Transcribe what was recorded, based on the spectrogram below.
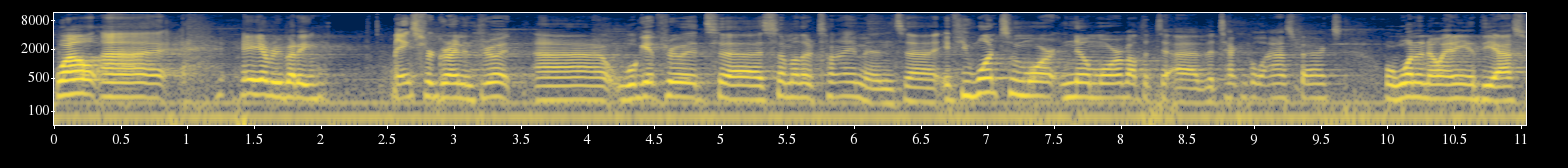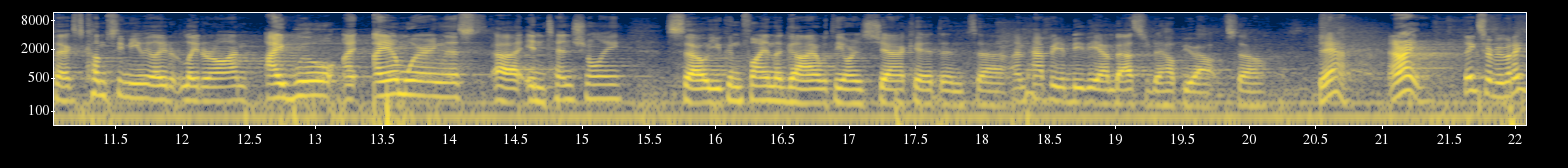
Well, uh, hey, everybody. Thanks for grinding through it. Uh, we'll get through it uh, some other time. And uh, if you want to more, know more about the, uh, the technical aspects or want to know any of the aspects, come see me later, later on. I, will, I, I am wearing this intentionally. So you can find the guy with the orange jacket. And I'm happy to be the ambassador to help you out. So, yeah. All right. Thanks, everybody.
